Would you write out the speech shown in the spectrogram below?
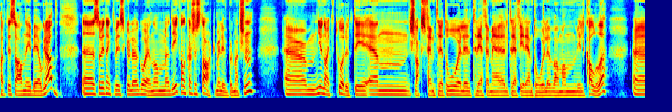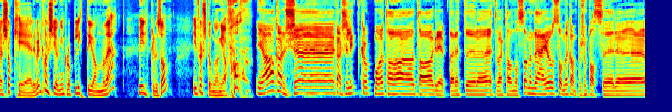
Partisan i Beograd. Eh, så vi tenkte vi skulle gå gjennom de. Kan kanskje starte med Liverpool-matchen. Um, United går ut i en slags 5-3-2 eller 3-5-1 eller 3-4-1-2 eller hva man vil kalle det. Eh, sjokkerer vel kanskje Jørgen Klopp litt grann med det? Virker det som? I første omgang, iallfall. Ja, kanskje, kanskje litt. Klopp må jo ta, ta grep der etter, etter hvert, han også. Men det er jo sånne kamper som passer, eh,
